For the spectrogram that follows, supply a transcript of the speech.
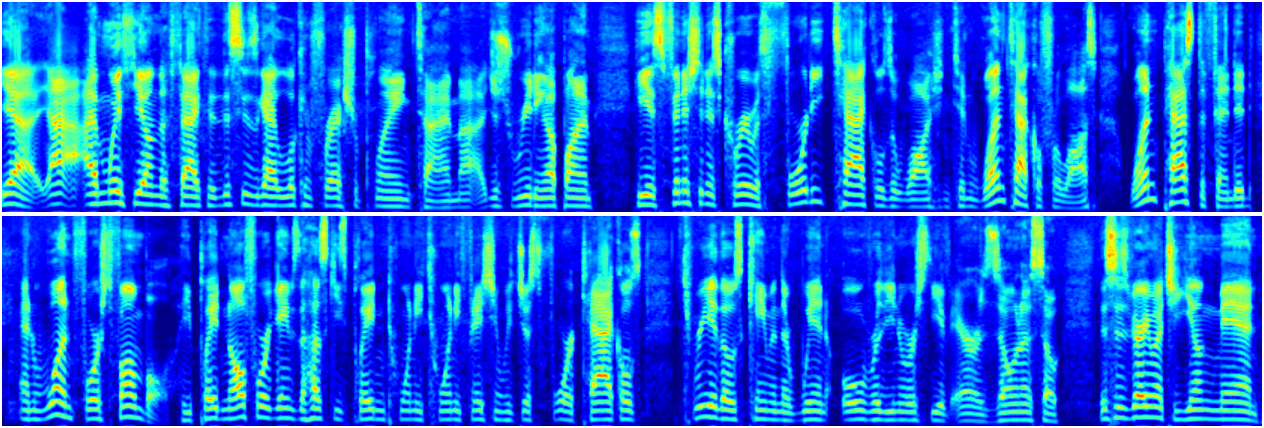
Yeah, I, am with you on the fact that this is a guy looking for extra playing time. Uh, just reading up on him, he has finished in his career with 40 tackles at Washington, one tackle for loss, one pass defended, and one forced fumble. He played in all four games the Huskies played in 2020, finishing with just four tackles. Three of those came in their win over the University of Arizona. So this is very much a young man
